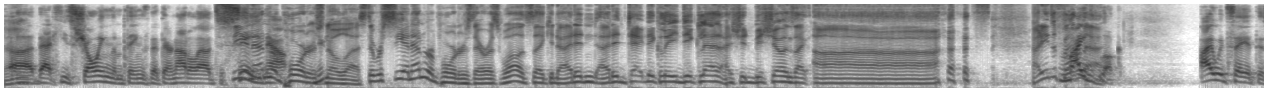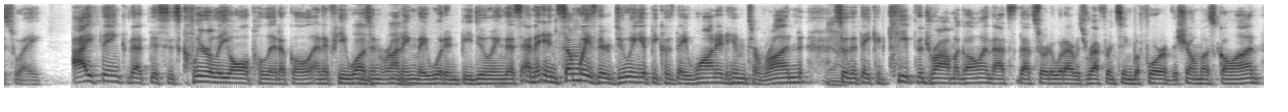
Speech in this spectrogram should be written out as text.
uh, that he's showing them things that they're not allowed to CNN see. CNN reporters, no less. There were CNN reporters there as well. It's like, you know, I didn't, I didn't technically declare I should be showing. It's like, uh, how do you defend Mike, that? Look, I would say it this way. I think that this is clearly all political, and if he wasn't mm-hmm. running, they wouldn't be doing this. And in some ways, they're doing it because they wanted him to run, yeah. so that they could keep the drama going. That's that's sort of what I was referencing before of the show must go on.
